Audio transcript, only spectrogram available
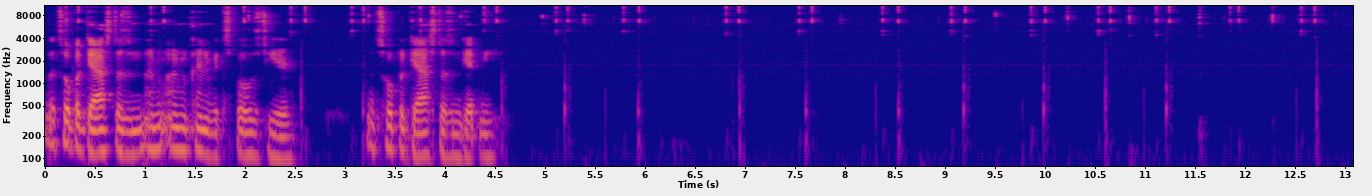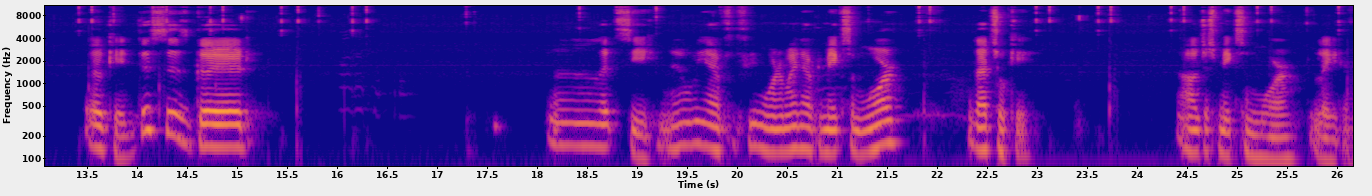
Let's hope a ghast doesn't. I'm, I'm kind of exposed here. Let's hope a ghast doesn't get me. Okay, this is good. Uh, let's see. I only have a few more. I might have to make some more. That's okay. I'll just make some more later.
